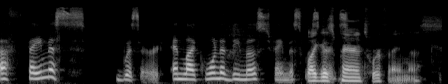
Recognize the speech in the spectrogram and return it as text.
a famous wizard and like one of the most famous Like his parents were famous.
